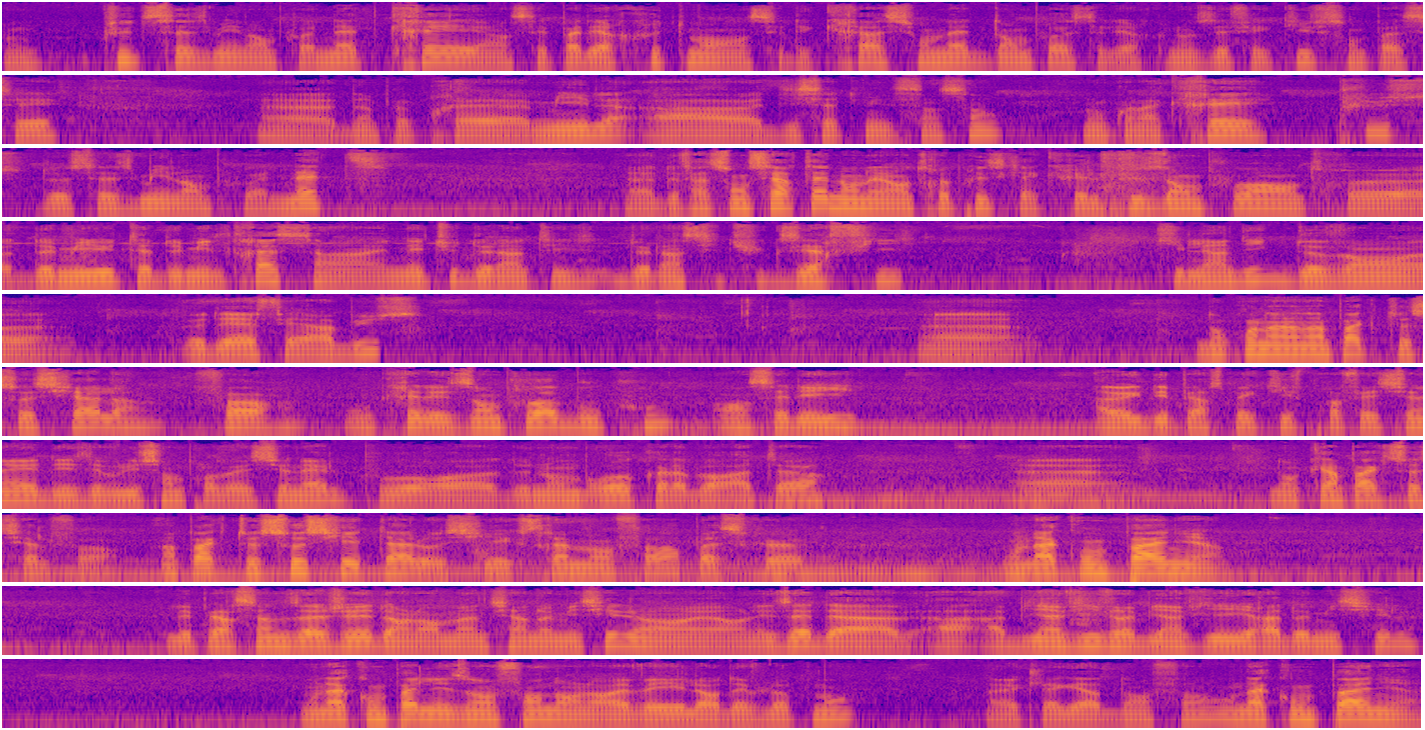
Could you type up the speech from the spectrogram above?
Donc, plus de 16 000 emplois nets créés, hein. ce n'est pas des recrutements, hein, c'est des créations nettes d'emplois, c'est-à-dire que nos effectifs sont passés d'à peu près 1000 à 17 500. Donc on a créé plus de 16 000 emplois nets de façon certaine, on est l'entreprise qui a créé le plus d'emplois entre 2008 euh, et 2013. C'est une étude de l'Institut Xerfi qui l'indique devant EDF euh, e et Airbus. donc on a un impact social fort. On crée des emplois beaucoup en CDI avec des perspectives professionnelles et des évolutions professionnelles pour de nombreux collaborateurs. donc impact social fort. Impact sociétal aussi extrêmement fort parce que on accompagne les personnes âgées dans leur maintien à domicile, on, les aide à, bien vivre et bien vieillir à domicile. On accompagne les enfants dans leur éveil et leur développement avec la garde d'enfants. On accompagne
